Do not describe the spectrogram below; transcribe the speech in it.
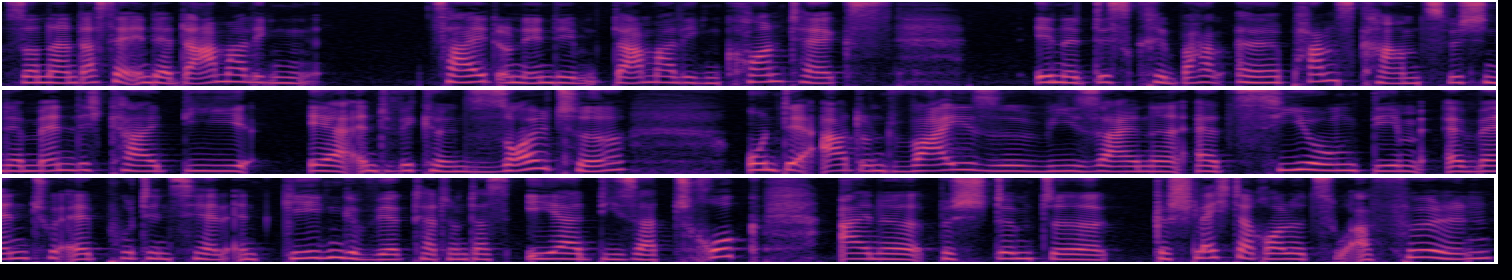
sondern dass er in der damaligen Zeit und in dem damaligen Kontext in eine Diskrepanz kam zwischen der Männlichkeit, die er entwickeln sollte, und der Art und Weise, wie seine Erziehung dem eventuell potenziell entgegengewirkt hat und dass eher dieser Druck, eine bestimmte Geschlechterrolle zu erfüllen,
